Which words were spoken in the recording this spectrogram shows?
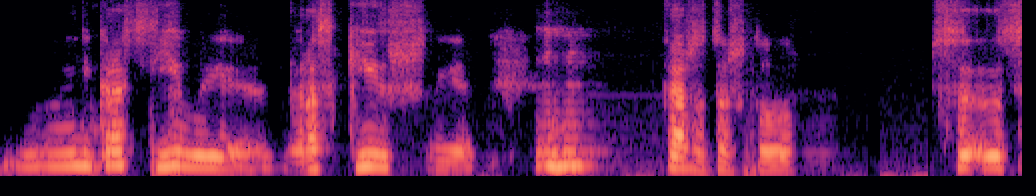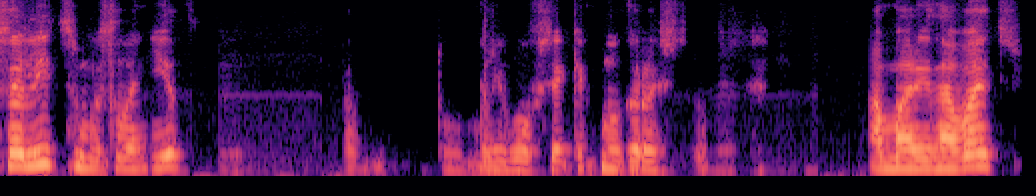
некрасивые, раскисшие. Угу. Кажется, что солить смысла нет. Грибов всяких много растет. А мариновать,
